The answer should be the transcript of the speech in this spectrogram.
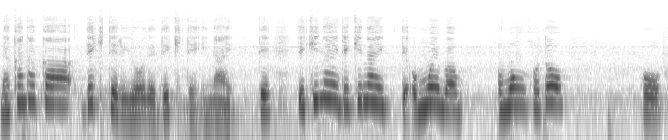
なかなかできてるようでできていない。でできないできないって思えば思うほどこう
